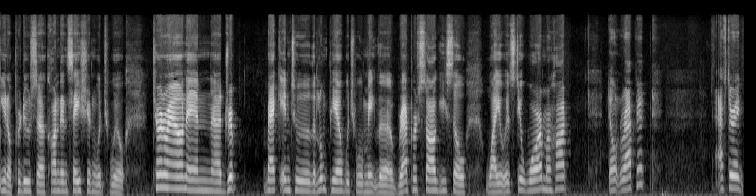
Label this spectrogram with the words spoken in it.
you know, produce a condensation which will turn around and uh, drip back into the lumpia, which will make the wrapper soggy. So while it's still warm or hot, don't wrap it. After it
